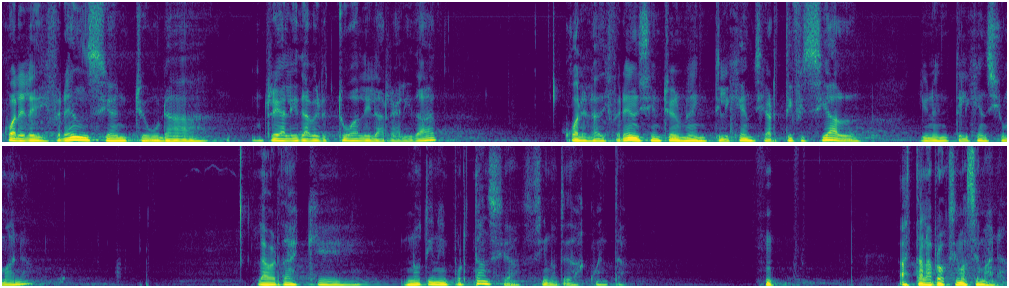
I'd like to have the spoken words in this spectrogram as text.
¿cuál es la diferencia entre una realidad virtual y la realidad? ¿Cuál es la diferencia entre una inteligencia artificial y una inteligencia humana? La verdad es que no tiene importancia si no te das cuenta. Hasta la próxima semana.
